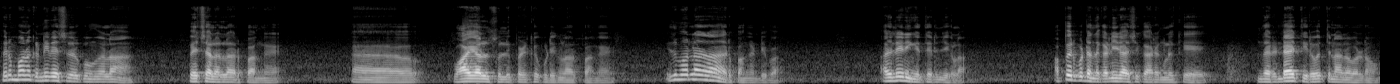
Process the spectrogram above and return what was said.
பெரும்பாலும் கன்னிராசியில் இருக்கவங்கலாம் பேச்சாளர்களாக இருப்பாங்க. வாயால் சொல்லி பழிக்கக்கூடியவங்களாக இருப்பாங்க. இது மாதிரிலாம் தான் இருப்பாங்க கண்டிப்பாக அதிலே நீங்கள் தெரிஞ்சுக்கலாம். அப்பேற்பட்ட அந்த கன்னிராசிக்காரங்களுக்கு இந்த ரெண்டாயிரத்தி இருபத்தி நாலு வருடம்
